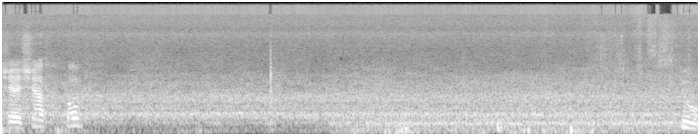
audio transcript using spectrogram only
160 kub. Tu.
